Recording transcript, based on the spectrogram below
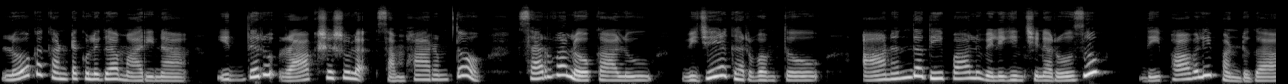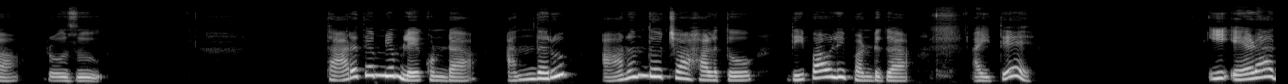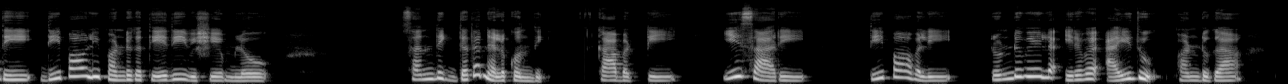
లోకకంటకులుగా మారిన ఇద్దరు రాక్షసుల సంహారంతో సర్వలోకాలు విజయ గర్వంతో ఆనంద దీపాలు వెలిగించిన రోజు దీపావళి పండుగ రోజు. తారతమ్యం లేకుండా అందరూ ఆనందోత్సాహాలతో దీపావళి పండుగ అయితే ఈ ఏడాది దీపావళి పండుగ తేదీ విషయంలో సందిగ్ధత నెలకొంది. కాబట్టి ఈసారి దీపావళి రెండు వేల ఇరవై ఐదు పండుగ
